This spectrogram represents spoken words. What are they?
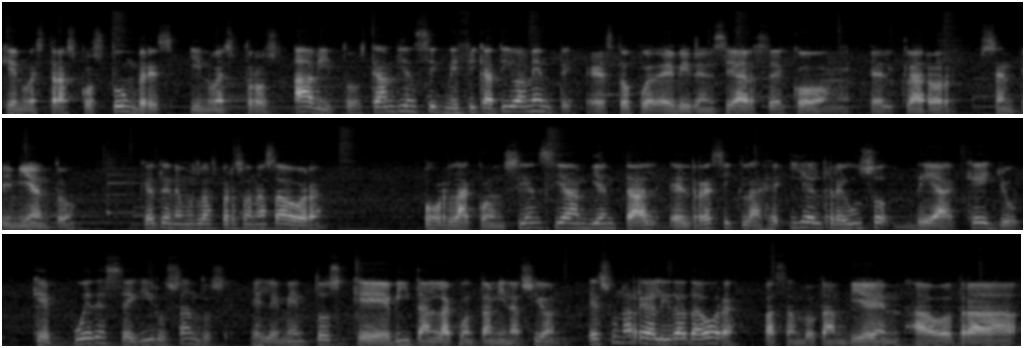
que nuestras costumbres y nuestros hábitos cambien significativamente. Esto puede evidenciarse con el claro sentimiento que tenemos las personas ahora por la conciencia ambiental, el reciclaje y el reuso de aquello que puede seguir usándose, elementos que evitan la contaminación. Es una realidad ahora, pasando también a otra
